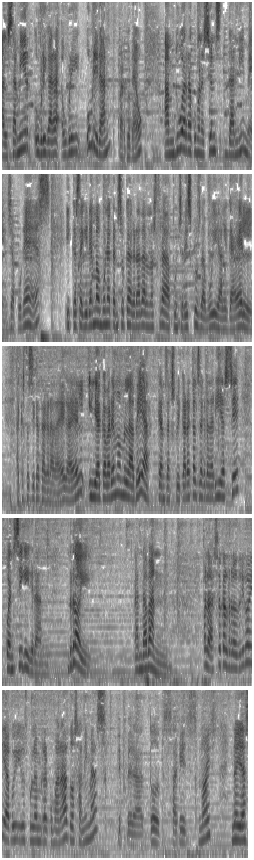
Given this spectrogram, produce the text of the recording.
el Samir obrigarà, obri, obriran perdoneu, amb dues recomanacions d'anime japonès i que seguirem amb una cançó que agrada al nostre punxadiscos d'avui, el Gael. Aquesta sí que t'agrada, eh, Gael? I acabarem amb la Bea, que ens explicarà que els agradaria ser quan sigui gran. Roy, Endavant! Hola, sóc el Rodrigo i avui us volem recomanar dos animes que per a tots aquells nois i noies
